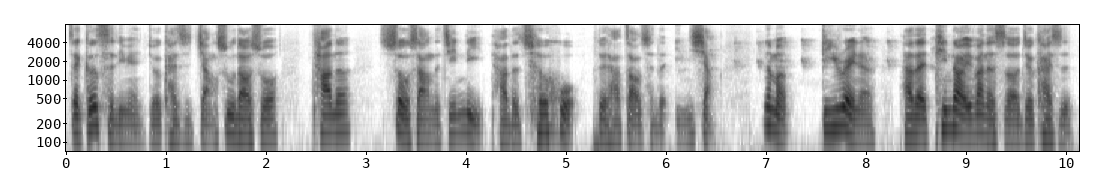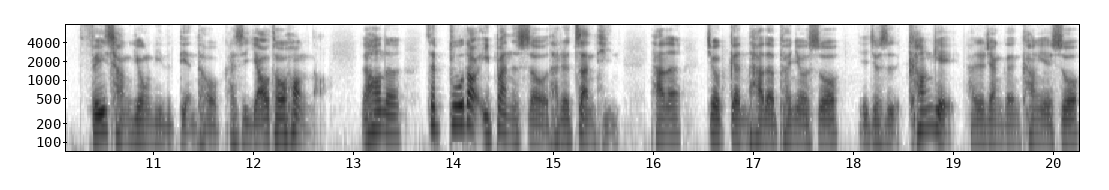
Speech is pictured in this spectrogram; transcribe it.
在歌词里面就开始讲述到说他呢受伤的经历，他的车祸对他造成的影响。那么 D Ray 呢，他在听到一半的时候就开始。非常用力的点头，开始摇头晃脑。然后呢，在播到一半的时候，他就暂停。他呢就跟他的朋友说，也就是康也，他就这样跟康也说：“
